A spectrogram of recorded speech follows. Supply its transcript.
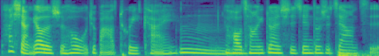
他想要的时候，我就把他推开，嗯，好长一段时间都是这样子。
